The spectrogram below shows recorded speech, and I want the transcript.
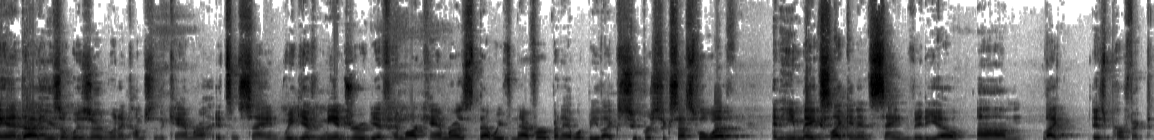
and uh, he's a wizard when it comes to the camera. It's insane. We give me and Drew give him our cameras that we've never been able to be like super successful with, and he makes like an insane video. Um, like is perfect.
